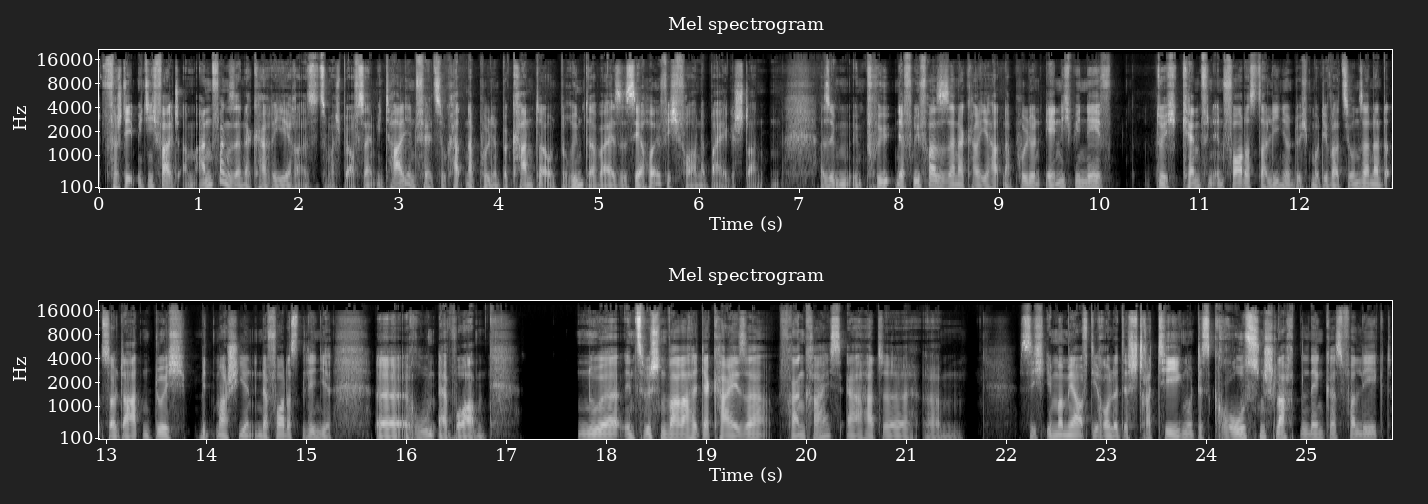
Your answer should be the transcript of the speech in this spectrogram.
versteht mich nicht falsch, am Anfang seiner Karriere, also zum Beispiel auf seinem Italienfeldzug, hat Napoleon bekannter und berühmterweise sehr häufig vorne beigestanden. Also im, im Früh, in der Frühphase seiner Karriere hat Napoleon ähnlich wie Ney durch Kämpfen in vorderster Linie, durch Motivation seiner Soldaten, durch Mitmarschieren in der vordersten Linie äh, Ruhm erworben. Nur inzwischen war er halt der Kaiser Frankreichs. Er hatte ähm, sich immer mehr auf die Rolle des Strategen und des großen Schlachtenlenkers verlegt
